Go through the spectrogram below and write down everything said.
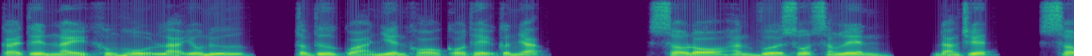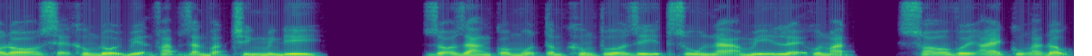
cái tên này không hổ là yêu nữ tâm tư quả nhiên khó có thể cân nhắc. Sau đó hắn vừa sốt sáng lên đáng chết sau đó sẽ không đổi biện pháp dằn vặt chính mình đi. Rõ ràng có một tấm không thua gì xù nạ mỹ lệ khuôn mặt so với ai cũng ác độc,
